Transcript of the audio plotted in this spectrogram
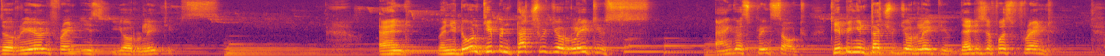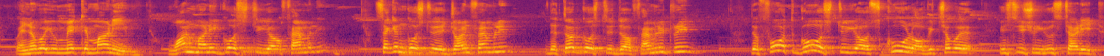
the real friend is your relatives. And when you don't keep in touch with your relatives, anger springs out. Keeping in touch with your relative, that is the first friend. Whenever you make a money, one money goes to your family, second goes to a joint family, the third goes to the family tree, the fourth goes to your school or whichever institution you studied.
